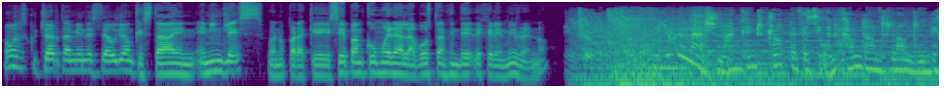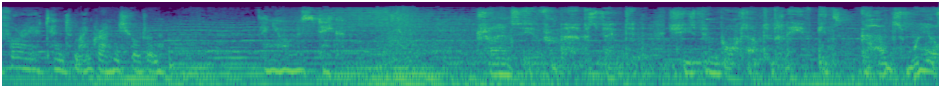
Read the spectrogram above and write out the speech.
Vamos a escuchar también este audio, aunque está en, en inglés, bueno, para que sepan cómo era la voz también de, de Helen Mirren, ¿no? You imagine I'm going to drop everything and come down to London before I attend to my grandchildren. Then you're mistaken. Try and see it from her perspective. She's been brought up to believe it's God's will.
